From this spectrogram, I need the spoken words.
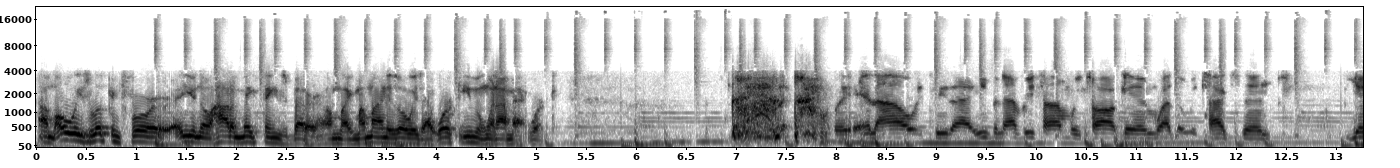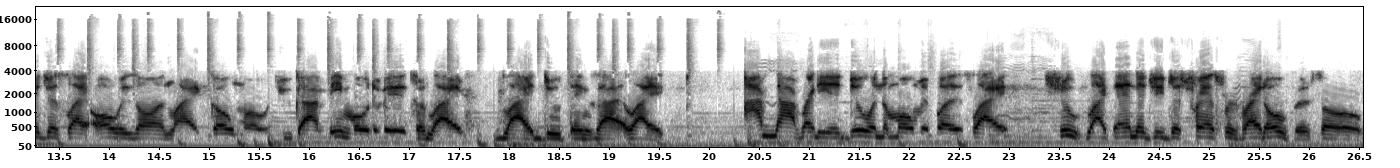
I'm always looking for, you know, how to make things better. I'm like, my mind is always at work, even when I'm at work. and I always see that even every time we're talking, whether we're texting, you're just like always on like go mode. You got me motivated to like like do things I like I'm not ready to do in the moment, but it's like, shoot, like the energy just transfers right over. So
